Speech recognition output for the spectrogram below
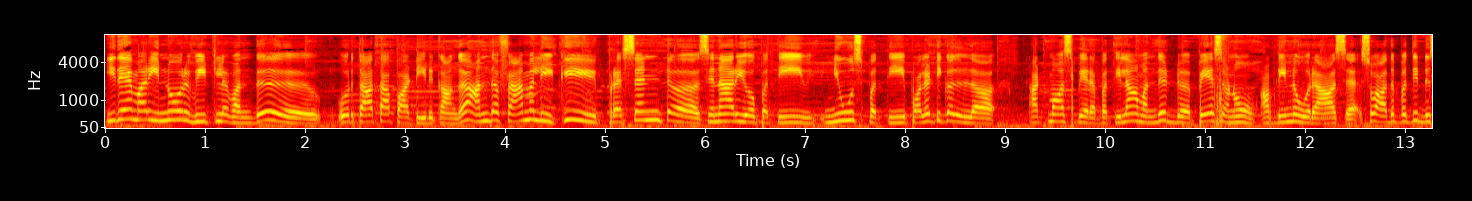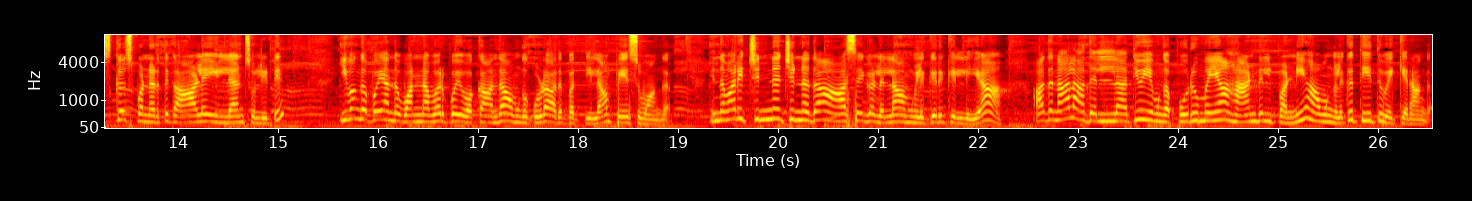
இதே மாதிரி இன்னொரு வீட்டில் வந்து ஒரு தாத்தா பாட்டி இருக்காங்க. அந்த ஃபேமிலிக்கு ப்ரெசண்ட் சினாரியோ பற்றி நியூஸ் பற்றி பொலிட்டிக்கல் அட்மாஸ்பியரை பற்றிலாம் வந்து ட- பேசணும் அப்படின்னு ஒரு ஆசை. ஸோ அதை பற்றி டிஸ்கஸ் பண்ணுறதுக்கு ஆளே இல்லைன்னு சொல்லிட்டு இவங்க போய் அந்த ஒன் ஹவர் போய் உக்காந்து அவங்க கூட அதை பற்றிலாம் பேசுவாங்க. இந்த மாதிரி சின்ன சின்னதாக ஆசைகள் எல்லாம் அவங்களுக்கு இருக்கு இல்லையா? அதனால் அது எல்லாத்தையும் இவங்க பொறுமையாக ஹேண்டில் பண்ணி அவங்களுக்கு தீர்த்து வைக்கிறாங்க.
